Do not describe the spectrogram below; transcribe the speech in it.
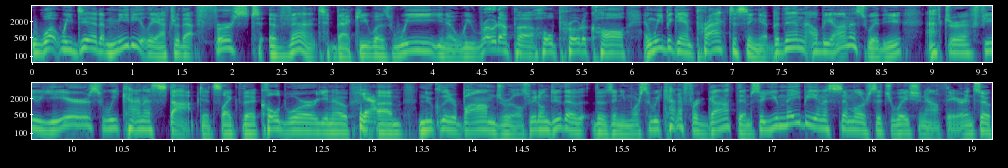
what we did immediately after that first event, Beckie, was we, you know, we wrote up a whole protocol and we began practicing it. But then I'll be honest with you, after a few years, we kind of stopped. It's like the Cold War, you know, yeah. um, nuclear bomb drills. We don't do those, those anymore. So we kind of forgot them. So you may be in a similar situation out there. And so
